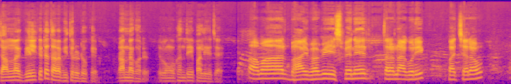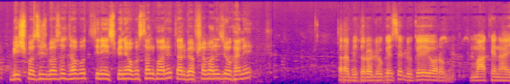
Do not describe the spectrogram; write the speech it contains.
জানলা গ্রিল কেটে তারা ভিতরে ঢোকে রান্নাঘরের এবং ওখান দিয়ে পালিয়ে যায়। আমার ভাই ভাবি স্পেনের তারা নাগরিক বাচ্চারাও। বিশ পঁচিশ বছর যাবৎ তিনি স্পেনে অবস্থান করে তার ব্যবসা বাণিজ্য ওখানে। তারা ভিতরে ঢুকেছে ঢুকে ওর মাকে নাই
